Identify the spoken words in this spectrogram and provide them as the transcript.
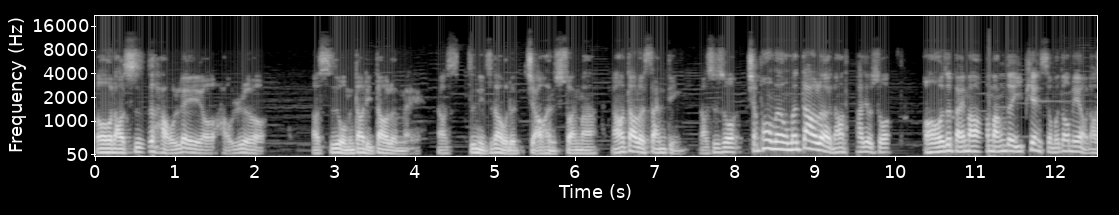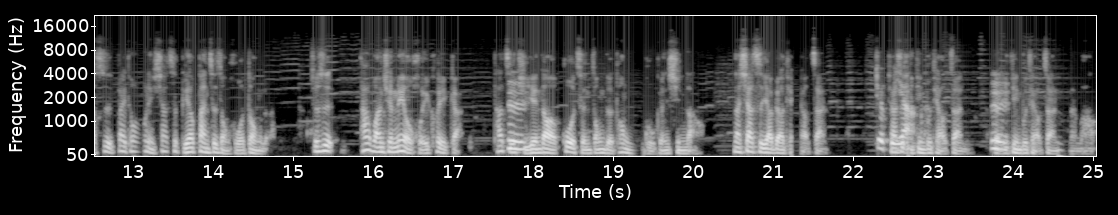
哦，老师好累哦，好热哦，老师我们到底到了没？老师你知道我的脚很酸吗？然后到了山顶，老师说小朋友们我们到了，然后他就说哦，这白茫茫的一片什么都没有，老师拜托你下次不要办这种活动了，就是他完全没有回馈感，他只体验到过程中的痛苦跟辛劳，嗯、那下次要不要挑战？就不要，下次一定不挑战，一定不挑战，那么好，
